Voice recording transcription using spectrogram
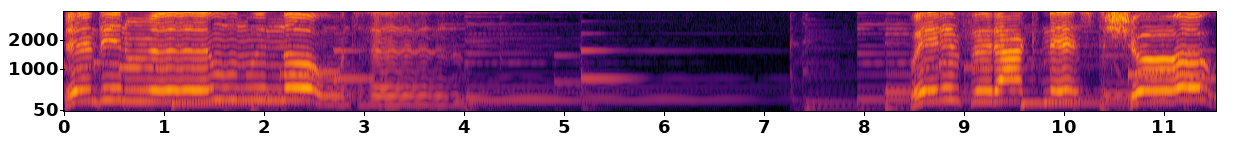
Standing around with no one to help. Waiting for darkness to show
